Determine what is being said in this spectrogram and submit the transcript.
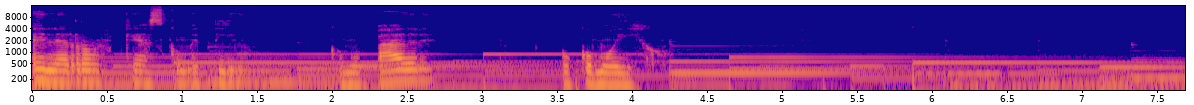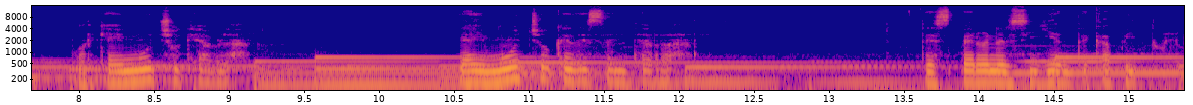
el error que has cometido como padre o como hijo. Porque hay mucho que hablar y hay mucho que desenterrar. Te espero en el siguiente capítulo.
